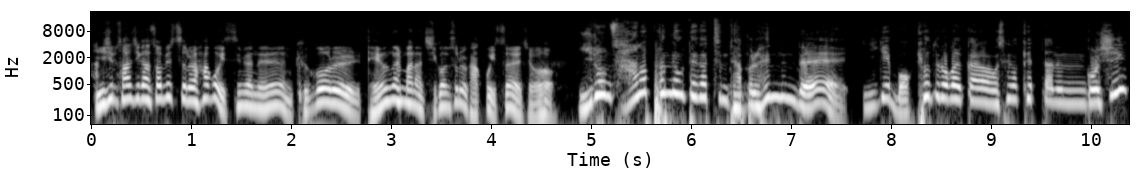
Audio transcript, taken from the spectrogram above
24시간 서비스를 하고 있으면은 그거를 대응할 만한 직원 수를 갖고 있어야죠. 이런 산업혁명 때 같은 답을 했는데 이게 먹혀 들어갈까라고 생각했다는 것이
